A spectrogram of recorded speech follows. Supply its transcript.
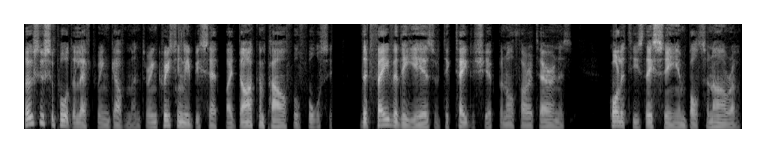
Those who support the left wing government are increasingly beset by dark and powerful forces that favor the years of dictatorship and authoritarianism, qualities they see in Bolsonaro.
